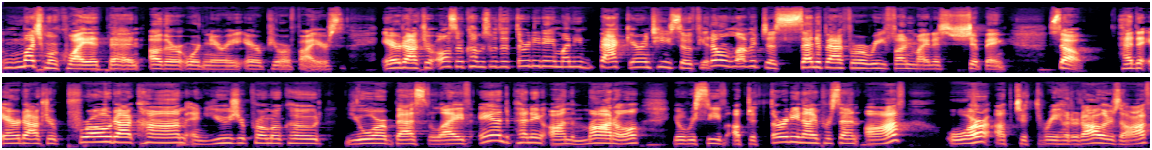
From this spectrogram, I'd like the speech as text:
much more quiet than other ordinary air purifiers. Air Doctor also comes with a 30 day money back guarantee. So if you don't love it, just send it back for a refund minus shipping. So head to airdoctorpro.com and use your promo code your best life and depending on the model you'll receive up to 39% off or up to $300 off.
